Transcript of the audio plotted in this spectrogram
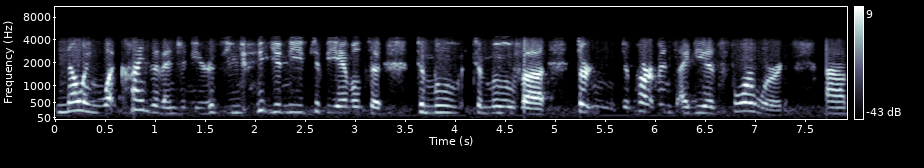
knowing what kinds of engineers you, you need to be able to, to move, to move uh, certain departments, ideas forward. Um,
